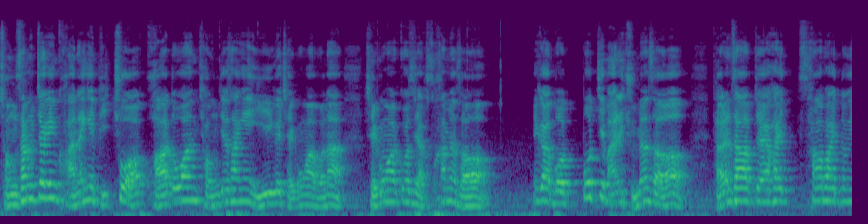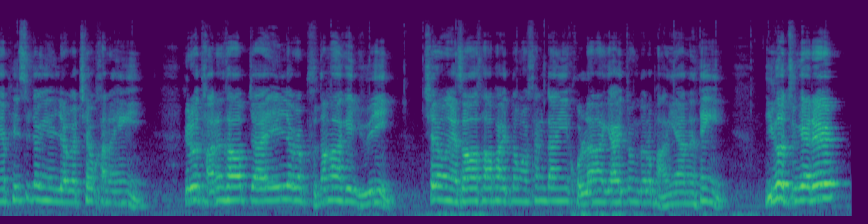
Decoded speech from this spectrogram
정상적인 관행에 비추어 과도한 경제상의 이익을 제공하거나 제공할 것을 약속하면서 그러니까 뭐 뽀찌 많이 주면서 다른 사업자의 할- 사업 활동에 필수적인 인력을 채용하는 행위. 그리고 다른 사업자의 인력을 부당하게 유인 채용해서 사업 활동을 상당히 곤란하게 할 정도로 방해하는 행위. 이거 두 개를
